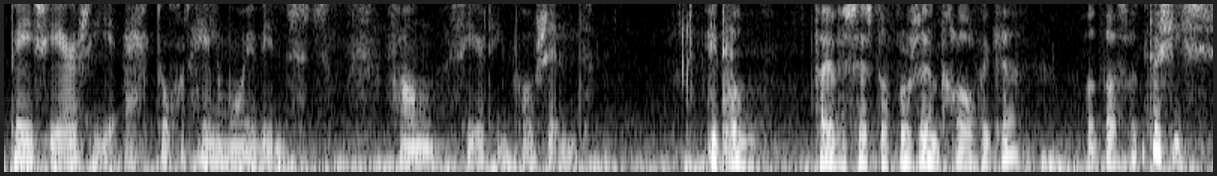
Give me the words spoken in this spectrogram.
PCR zie je eigenlijk toch een hele mooie winst van 14 procent. Die kwam 65% geloof ik, hè? Wat was het? Precies,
